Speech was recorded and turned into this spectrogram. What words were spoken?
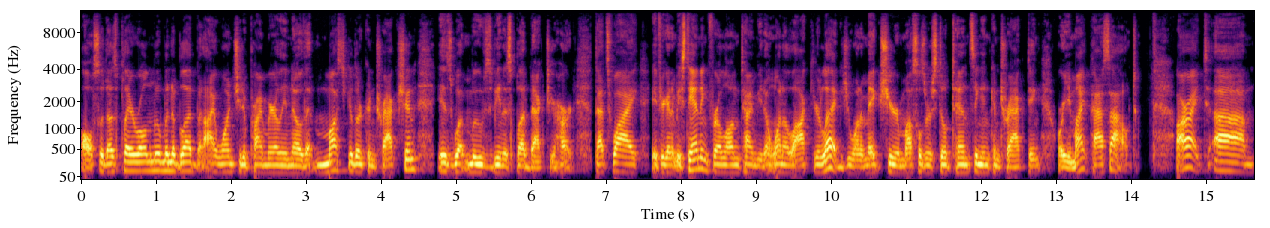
also does play a role in the movement of blood, but I want you to primarily know that muscular contraction is what moves venous blood back to your heart. That's why if you're going to be standing for a long time, you don't want to lock your legs. You want to make sure your muscles are still tensing and contracting, or you might pass out. All right, um,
